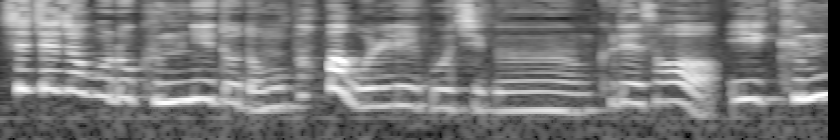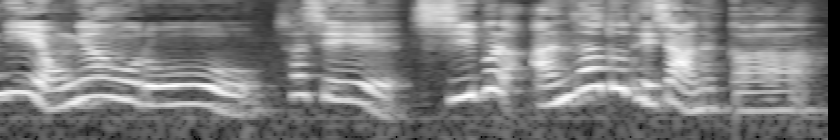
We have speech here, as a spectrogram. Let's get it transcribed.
실제적으로 금리도 너무 팍팍 올리고 지금. 그래서 이 금리 영향으로 사실 집을 안 사도 되지 않을까.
